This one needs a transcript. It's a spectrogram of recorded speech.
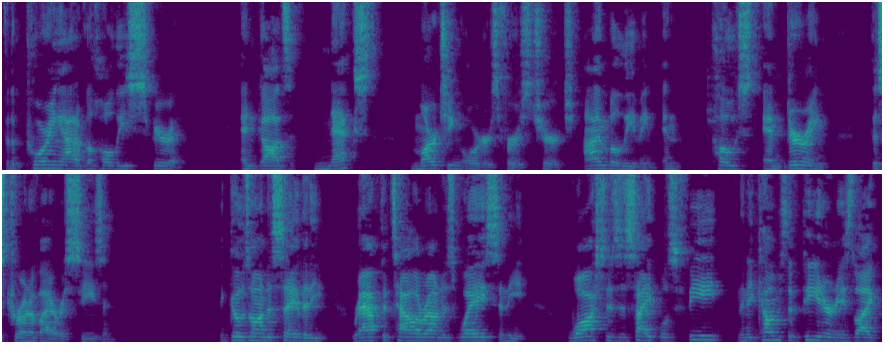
for the pouring out of the Holy Spirit and God's next marching orders for his church. I'm believing in post and during this coronavirus season. It goes on to say that he wrapped a towel around his waist and he washed his disciples' feet. Then he comes to Peter and he's like,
